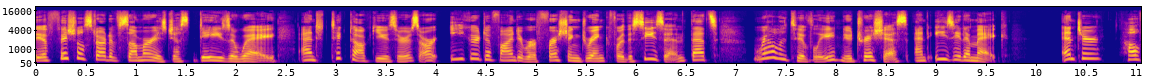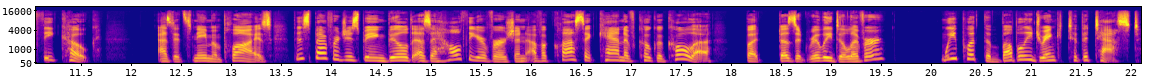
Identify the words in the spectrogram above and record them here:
The official start of summer is just days away, and TikTok users are eager to find a refreshing drink for the season that's relatively nutritious and easy to make. Enter Healthy Coke. As its name implies, this beverage is being billed as a healthier version of a classic can of Coca Cola, but does it really deliver? We put the bubbly drink to the test.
